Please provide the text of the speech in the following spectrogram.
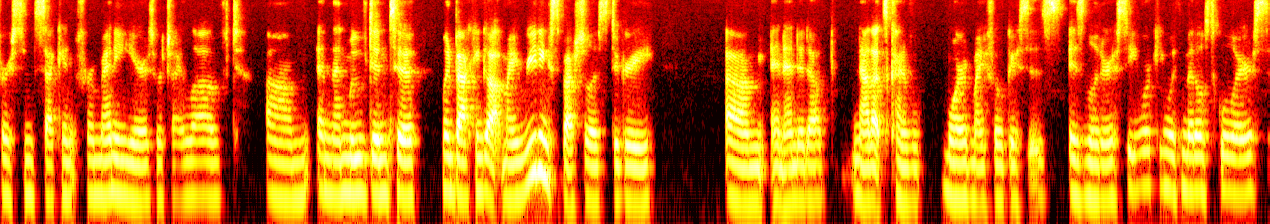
first and second for many years, which I loved. um, and then moved into went back and got my reading specialist degree um, and ended up now that's kind of more of my focus is is literacy working with middle schoolers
